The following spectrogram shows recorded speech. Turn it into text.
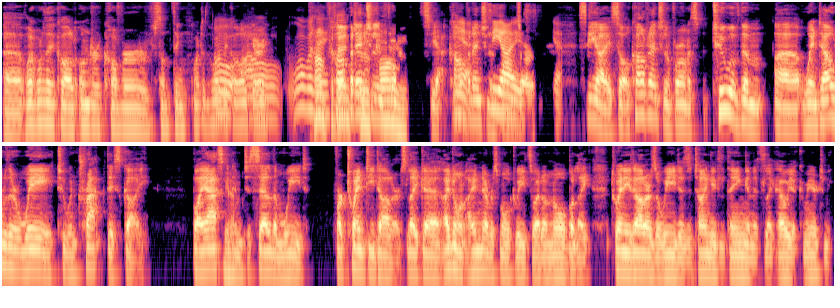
uh, what, what are they called? Undercover something? What are, what are they called, Garry? oh, what were Confidential Confidential informants. informants. Yeah, confidential yeah, informants. CIs. Or, Yeah. CI. So confidential informants. Two of them uh, went out of their way to entrap this guy by asking Yeah. him to sell them weed for twenty dollars. Like uh, I don't, I never smoked weed, so I don't know. But like twenty dollars a weed is a tiny little thing, and it's like, how you come here to me?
